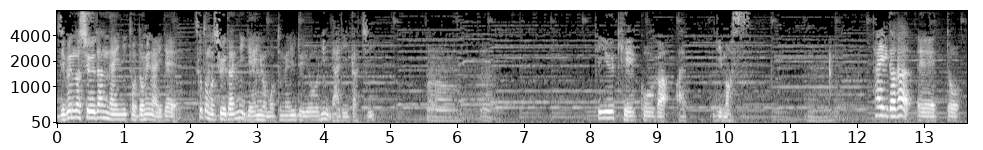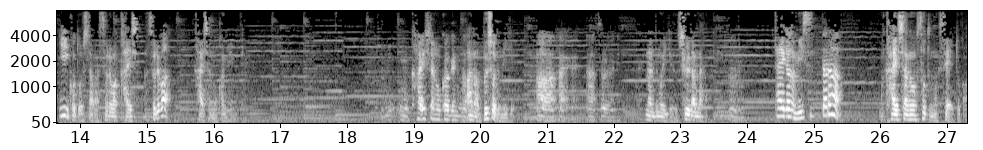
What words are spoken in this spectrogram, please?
自分の集団内に留めないで、外の集団に原因を求めるようになりがちっていう傾向があります。タイガが、えーっと、いいことをしたら、それは会社、それは会社のおかげみたいうん。会社のおかげになな。あの、部署でもいいけど、ああ、はいはい。あそれはね。なんでもいいけど、集団だから。うタイガがミスったら、会社の外のせいとか、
